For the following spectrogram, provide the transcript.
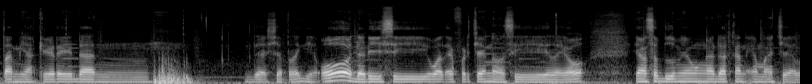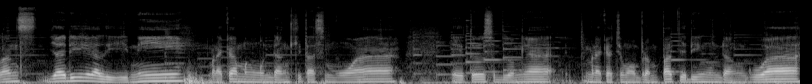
Tamiya Kere dan da, siapa lagi ya? Oh dari si Whatever Channel si Leo yang sebelumnya mengadakan Emma Challenge. Jadi kali ini mereka mengundang kita semua yaitu sebelumnya mereka cuma berempat jadi ngundang gua,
